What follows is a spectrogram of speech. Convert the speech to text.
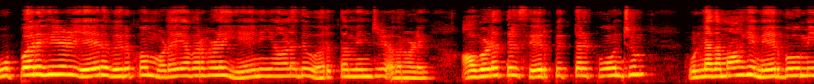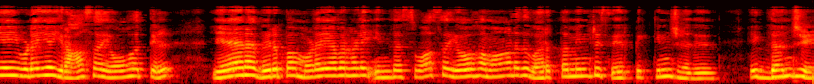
உப்பருகில் ஏற விருப்பம் உடையவர்களை ஏனியானது வருத்தமின்றி அவர்களை அவ்விடத்தில் சேர்ப்பித்தல் போன்றும் உன்னதமாகிய மேற்பூமியை உடைய இராச யோகத்தில் ஏற விருப்பம் உடையவர்களை இந்த சுவாச யோகமானது வருத்தமின்றி சேர்ப்பிக்கின்றது. இஃதன்றி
